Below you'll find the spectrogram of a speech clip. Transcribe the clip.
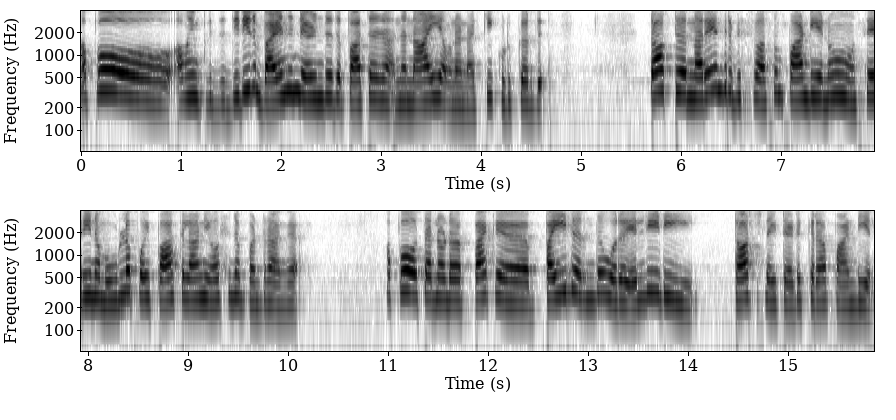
அப்போது அவன் இப்படி தி- திடீர்னு பயந்துட்டு எழுந்ததை பார்த்து அந்த நாய் அவனை நக்கி கொடுக்கறது. டாக்டர் நரேந்திர பிஸ்வாசும் பாண்டியனும் சரி நம்ம உள்ளே போய் பார்க்கலான்னு யோசனை பண்ணுறாங்க அப்போது தன்னோட பேக்க பையிலேருந்து ஒரு எல்இடி டார்ச் லைட் எடுக்கிறா பாண்டியன்.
